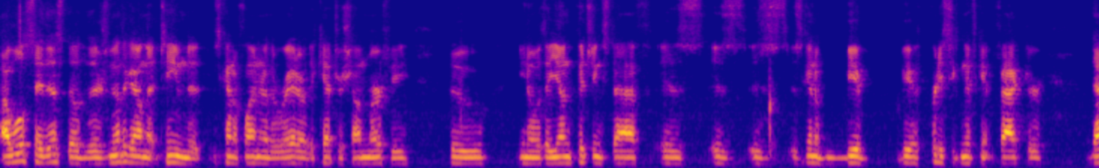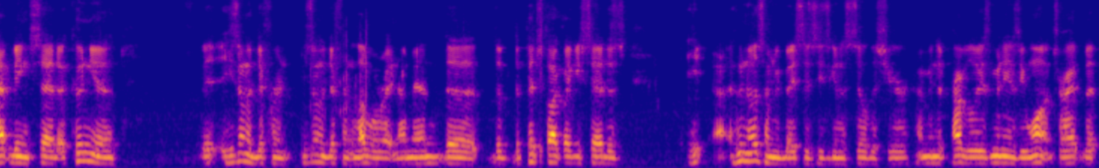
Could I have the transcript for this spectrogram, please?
I will say this though: there's another guy on that team that is kind of flying under the radar, the catcher Sean Murphy who you know with a young pitching staff is is is is going to be a, be a pretty significant factor. That being said, Acuna he's on a different he's on a different level right now, man. The the, the pitch clock, like you said, is he, uh, who knows how many bases he's going to steal this year. I mean, probably as many as he wants, right? But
